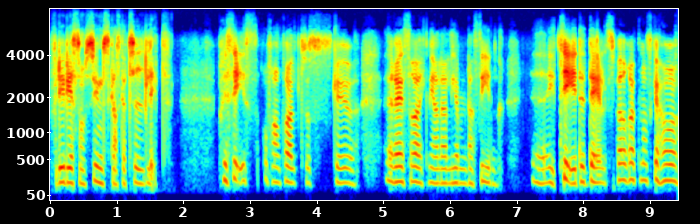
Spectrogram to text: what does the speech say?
För det är det som syns ganska tydligt. Precis och framförallt så ska ju reseräkningarna lämnas in eh, i tid. Dels för att man ska ha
